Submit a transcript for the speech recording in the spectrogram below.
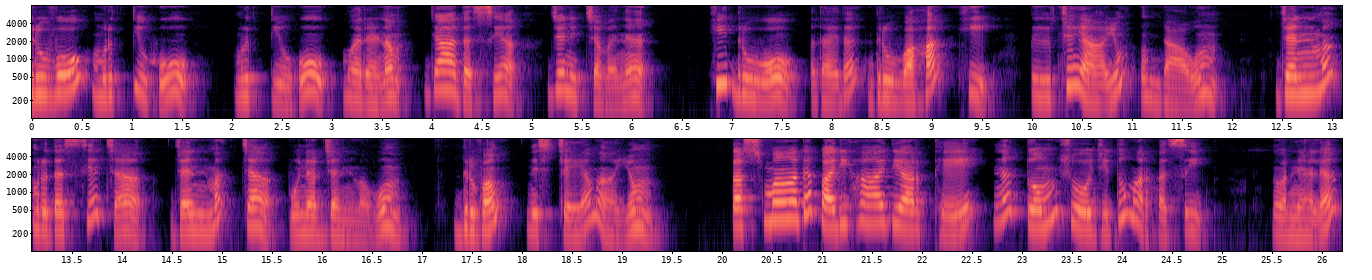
ധ്രുവോ മൃത്യുഃ മൃത്യുഃ മരണം ജാതസ്യ ജനിച്ചവന് ഹി ധ്രുവോ അതായത് ധ്രുവ ഹി തീർച്ചയായും ഉണ്ടാവും। ജന്മമൃതസ്യ ച ജന്മ ച പുനർജന്മവും. ധ്രുവം നിശ്ചയമായും. തസ്മാത പരിഹാര്യാർത്ഥേ ന ത്വം ശോചിതുമർഹസി. എന്ന് പറഞ്ഞാൽ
